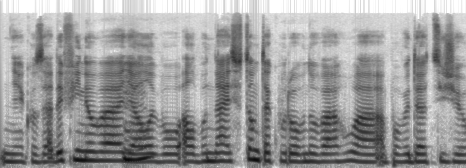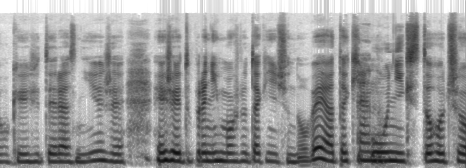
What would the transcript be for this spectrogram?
nejako zadefinovať mm-hmm. alebo, alebo nájsť v tom takú rovnováhu a, a povedať si, že OK, že teraz nie, že, hej, že je to pre nich možno také niečo nové a taký ano. únik z toho, čo,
